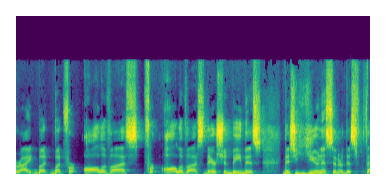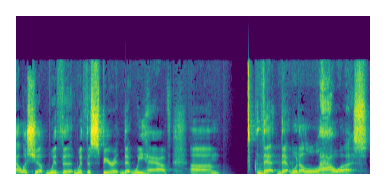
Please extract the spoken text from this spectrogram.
right? But, but for all of us, for all of us, there should be this, this unison or this fellowship with the, with the Spirit that we have, um, that, that would allow us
